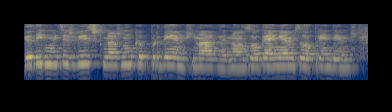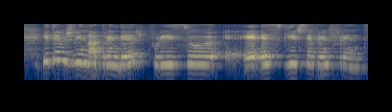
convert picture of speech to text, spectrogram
Eu digo muitas vezes que nós nunca perdemos nada, nós ou ganhamos ou aprendemos e temos vindo a aprender, por isso é, é seguir sempre em frente.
